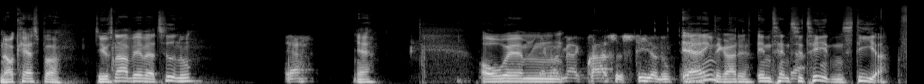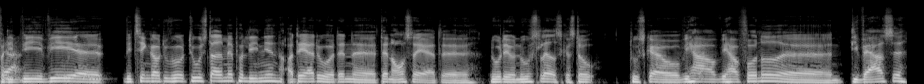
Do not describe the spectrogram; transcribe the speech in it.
Nå Kasper, det er jo snart ved at være tid nu. Ja, Ja. Og jeg kan øhm, mærke, at presset stiger nu. ja, ikke? det gør det. intensiteten stiger. Fordi Ja. vi, vi, øh, vi tænker, du, du er stadig med på linjen, og det er du af den, øh, den årsag, at øh, nu er det jo nu, slaget skal stå. Du skal jo, vi har, vi har fundet øh, diverse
